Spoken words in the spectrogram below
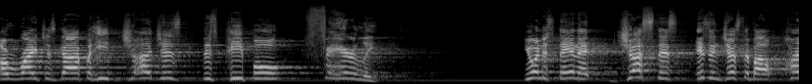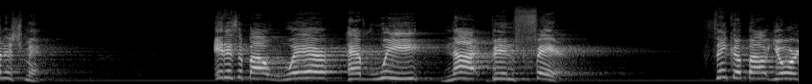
a righteous God, but he judges this people fairly. You understand that justice isn't just about punishment. It is about where have we not been fair. Think about your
